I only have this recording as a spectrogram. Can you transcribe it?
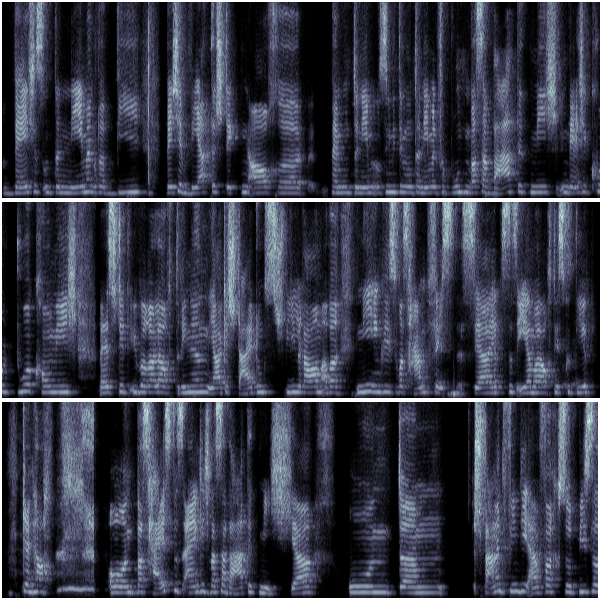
welches Unternehmen oder wie, welche Werte stecken auch äh, beim Unternehmen, sind mit dem Unternehmen verbunden, was erwartet mich, in welche Kultur komme ich, weil es steht überall auch drinnen, ja, Gestaltungsspielraum, aber nie irgendwie so was Handfestes, ja, ich habe das eher mal auch diskutiert, genau. Und was heißt das eigentlich, was erwartet mich, ja, und ähm, spannend finde ich einfach so ein bisschen,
